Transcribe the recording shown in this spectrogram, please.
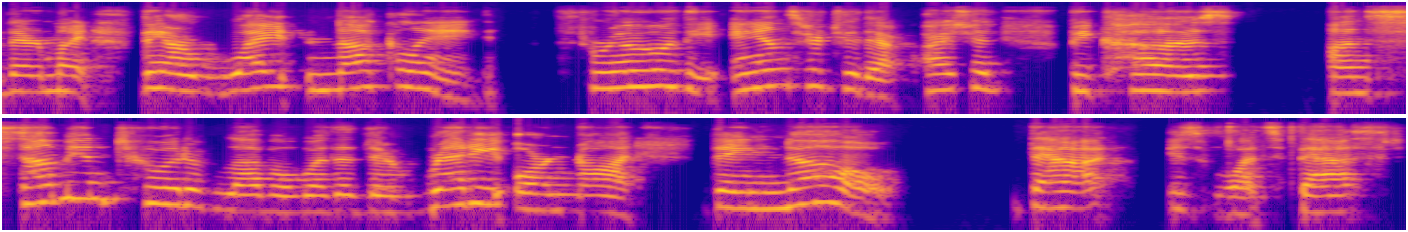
their might they are white knuckling through the answer to that question because on some intuitive level, whether they're ready or not, they know that is what's best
